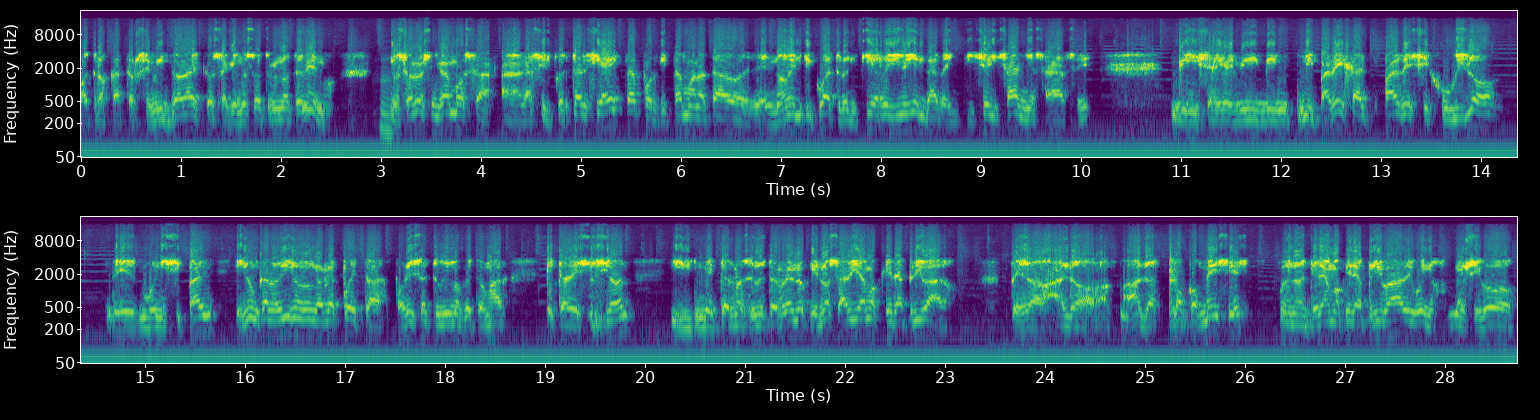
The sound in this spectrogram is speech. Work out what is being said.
otros 14 mil dólares, cosa que nosotros no tenemos. Mm. Nosotros llegamos a, la circunstancia esta porque estamos anotados desde el 94 en tierra y vivienda, 26 años hace. Mi, mi, mi pareja, el padre se jubiló del municipal y nunca nos dieron una respuesta, por eso tuvimos que tomar esta decisión y meternos en un terreno que no sabíamos que era privado. Pero a, a los pocos meses, bueno, enteramos que era privado y bueno, nos llegó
